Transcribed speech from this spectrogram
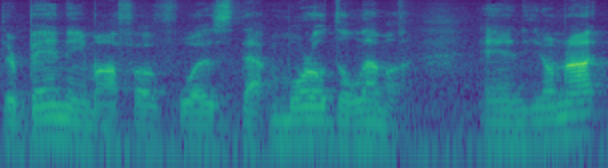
their band name off of was that moral dilemma. And you know, I'm not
